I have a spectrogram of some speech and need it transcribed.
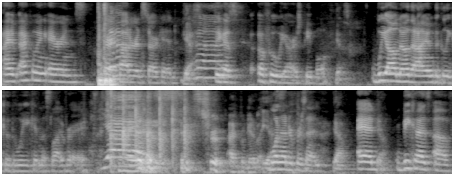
I am echoing Aaron's Harry Potter and Star Kid Yes. because of who we are as people. Yes. We all know that I am the Gleek of the week in this library. Yes. it's true. I forget about yes. One hundred percent. Yeah. And Yeah. because of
